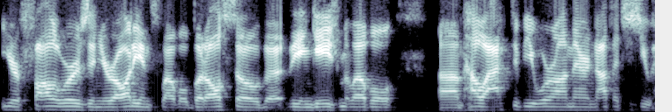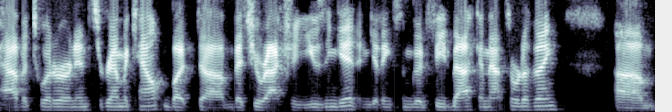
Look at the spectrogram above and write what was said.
your followers and your audience level, but also the the engagement level, um, how active you were on there. Not that just you have a Twitter or an Instagram account, but um, that you were actually using it and getting some good feedback and that sort of thing. Um,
